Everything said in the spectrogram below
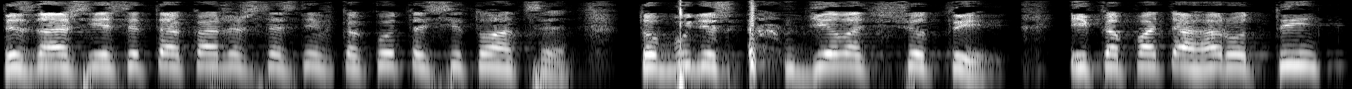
Ты знаешь, если ты окажешься с ним в какой-то ситуации, то будешь делать все ты. И копать огород ты,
